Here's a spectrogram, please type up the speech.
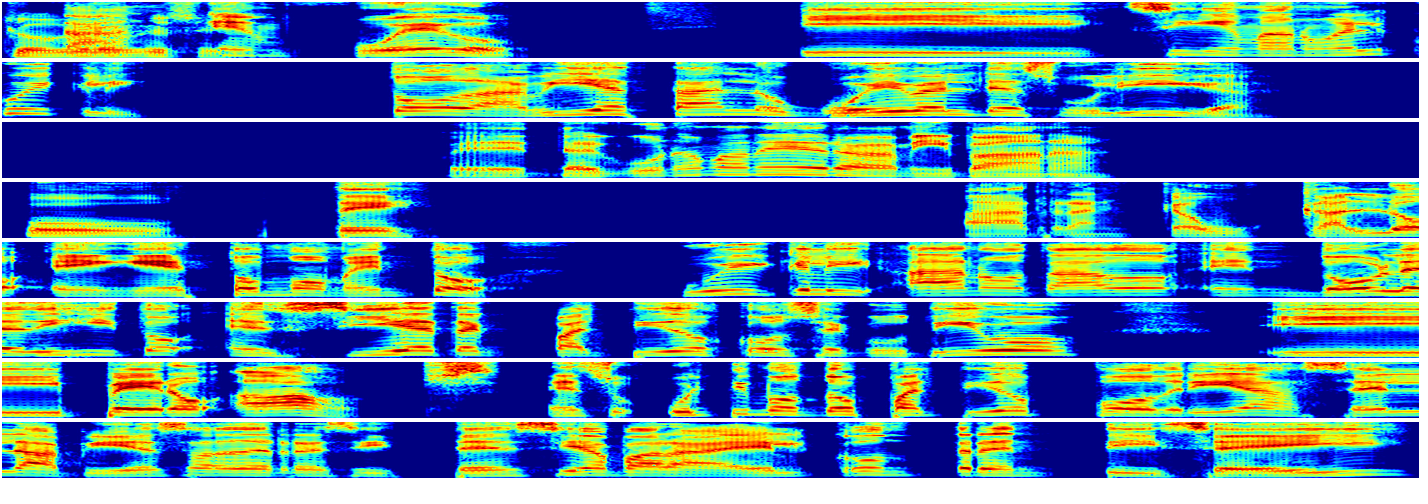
Yo creo Están que sí. en fuego. Y si Manuel Quickly todavía está en los waivers de su liga, pues de alguna manera, mi pana, o usted arranca a buscarlo en estos momentos. Quickly ha anotado en doble dígito en siete partidos consecutivos. Y, pero ah, en sus últimos dos partidos podría ser la pieza de resistencia para él con 36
